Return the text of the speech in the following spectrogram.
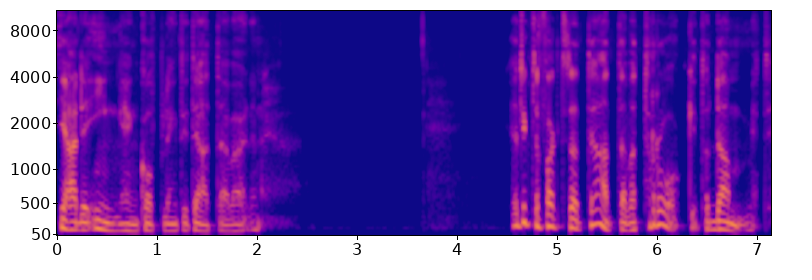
Jag hade ingen koppling till teatervärlden. Jag tyckte faktiskt att teater var tråkigt och dammigt.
